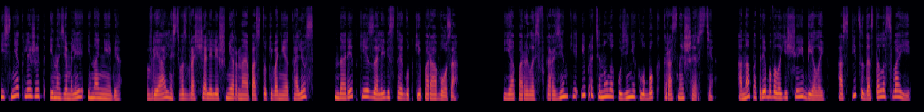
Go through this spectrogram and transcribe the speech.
и снег лежит и на земле, и на небе. В реальность возвращали лишь мерное постукивание колес да редкие заливистые гудки паровоза. Я порылась в корзинке и протянула кузине клубок красной шерсти. Она потребовала еще и белой, а спицы достала свои.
